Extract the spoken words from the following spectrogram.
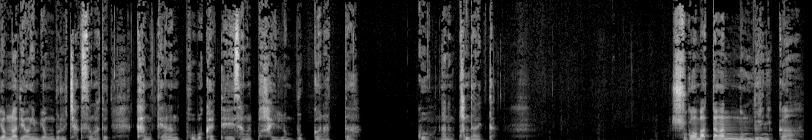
염라대왕이 명부를 작성하듯 강태한은 보복할 대상을 파일로 묶어놨다고 나는 판단했다. 죽어 마땅한 놈들이니까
